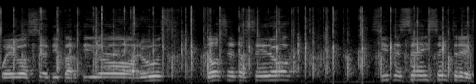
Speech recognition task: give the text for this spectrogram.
Juego set y partido Arús. 2 Z 0. 7 6 6 3.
